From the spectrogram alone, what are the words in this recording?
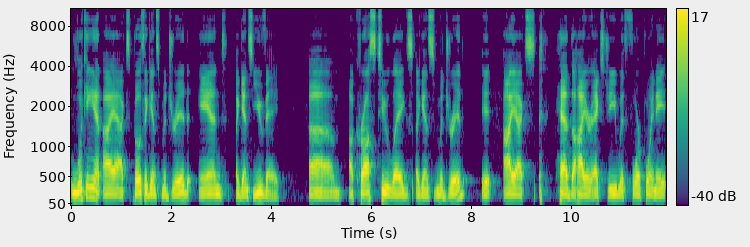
looking at Ajax both against Madrid and against Juve um, across two legs against Madrid, it Ajax had the higher xG with 4.8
